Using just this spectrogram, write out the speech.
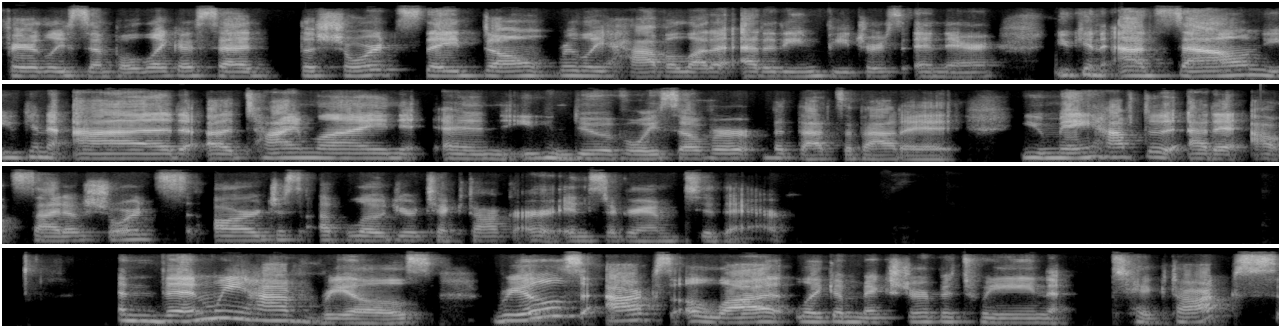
fairly simple. Like I said, the shorts, they don't really have a lot of editing features in there. You can add sound, you can add a timeline, and you can do a voiceover, but that's about it. You may have to edit outside of shorts or just upload your TikTok or Instagram to there. And then we have Reels. Reels acts a lot like a mixture between TikToks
